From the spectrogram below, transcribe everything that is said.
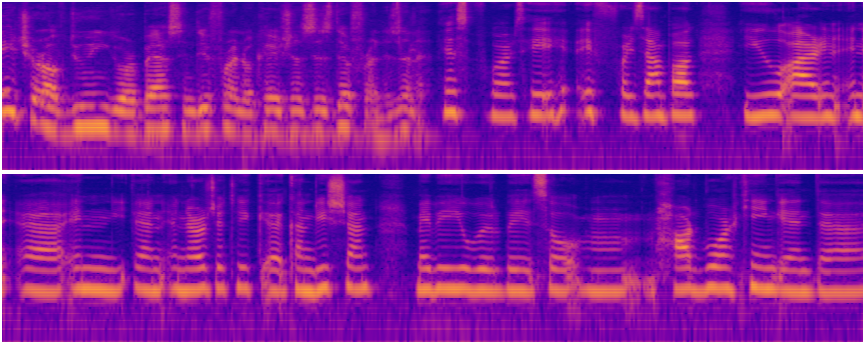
nature of doing your best in different occasions is different, isn't it? Yes, of course. If, for example, you are in in, uh, in an energetic uh, condition, maybe you will be so um, hardworking and uh,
